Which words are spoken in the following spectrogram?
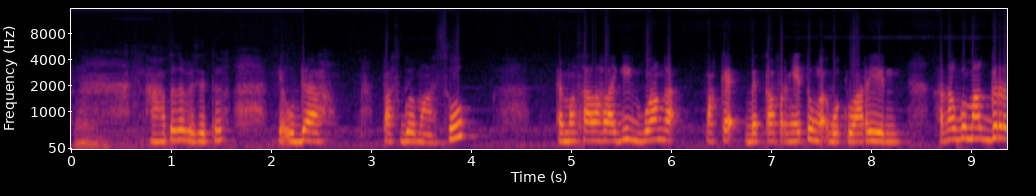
Hmm. nah terus habis itu ya udah. Pas gue masuk emang salah lagi gue nggak pakai bed covernya itu nggak gue keluarin. Karena gue mager.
